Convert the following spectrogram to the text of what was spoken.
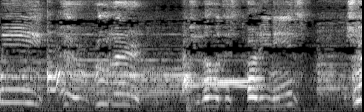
me, the ruler. Do you know what this party needs? Drip.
